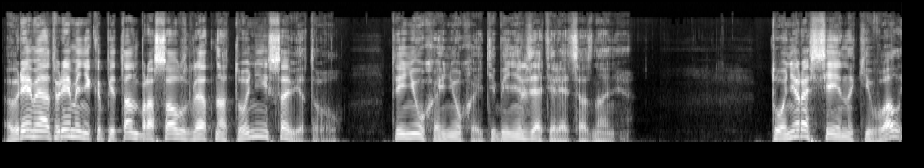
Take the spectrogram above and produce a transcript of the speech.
Время от времени капитан бросал взгляд на Тони и советовал. «Ты нюхай, нюхай, тебе нельзя терять сознание». Тони рассеянно кивал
